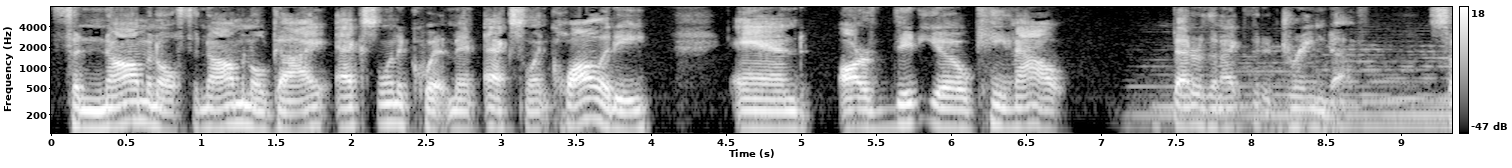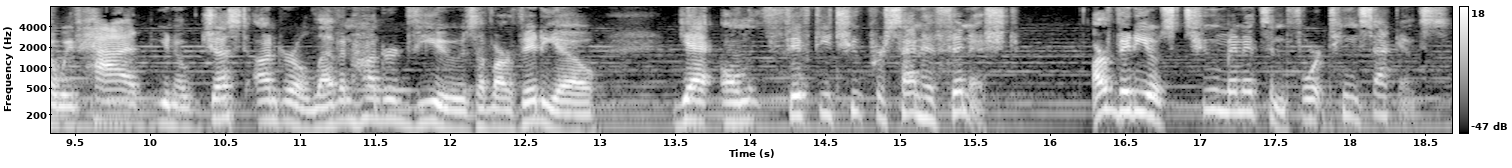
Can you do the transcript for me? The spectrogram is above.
Phenomenal, phenomenal guy. Excellent equipment, excellent quality. And our video came out better than I could have dreamed of. So we've had, you know, just under 1,100 views of our video, yet only 52% have finished. Our video is two minutes and 14 seconds,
